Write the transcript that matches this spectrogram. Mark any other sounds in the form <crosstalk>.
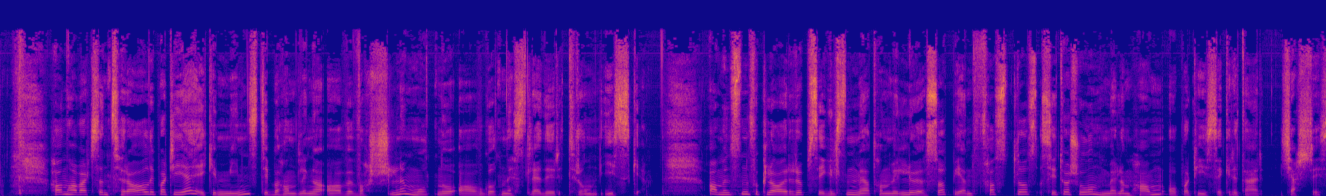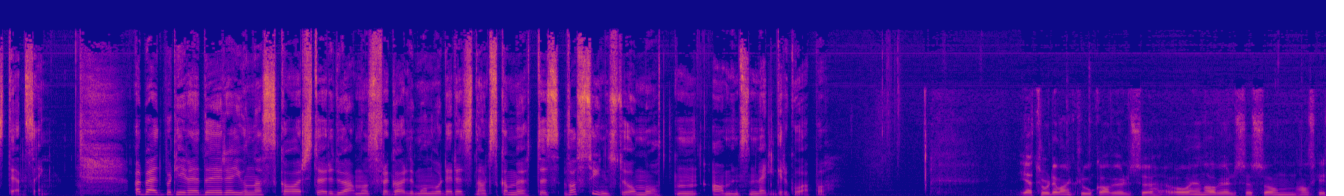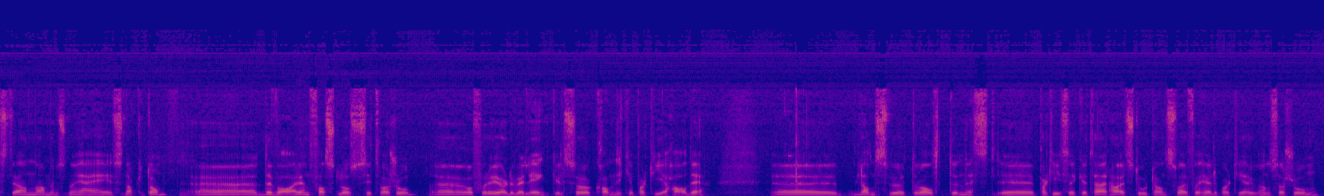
Han har vært sentral i partiet, ikke minst i behandlinga av varslene mot nå avgått nestleder Trond Giske. Amundsen forklarer oppsigelsen med at han vil løse opp i en fastlåst situasjon mellom ham og partisekretær Kjersti Stenseng. Arbeiderpartileder Jonas Gahr Støre, du er med oss fra Gardermoen hvor dere snart skal møtes. Hva synes du om måten Amundsen velger å gå av på? Jeg tror det var en klok avgjørelse, og en avgjørelse som Hans Christian Amundsen og jeg snakket om. Eh, det var en fastlåst situasjon, eh, og for å gjøre det veldig enkelt, så kan ikke partiet ha det. Eh, landsmøtevalgt partisekretær har et stort ansvar for hele partiorganisasjonen.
